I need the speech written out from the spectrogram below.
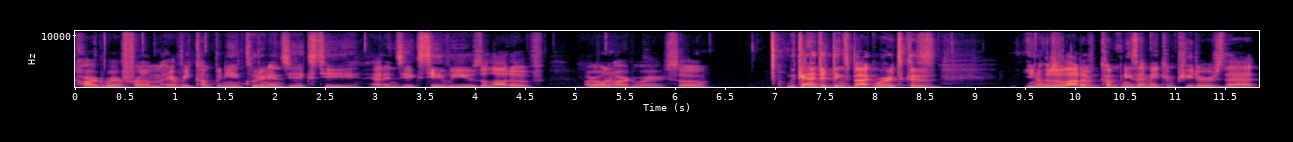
hardware from every company, including NZXT, at NZXT we use a lot of our own hardware. So we kind of did things backwards because you know there's a lot of companies that make computers that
